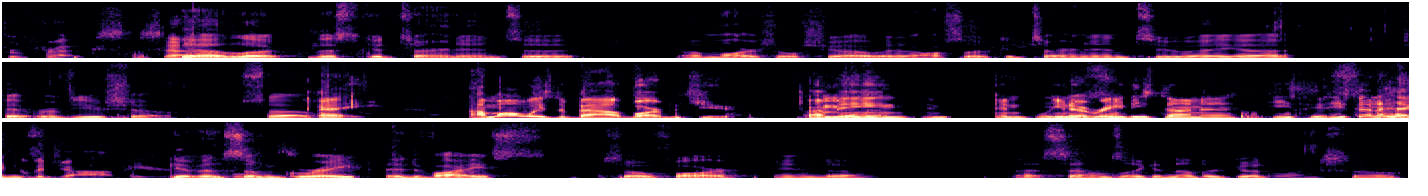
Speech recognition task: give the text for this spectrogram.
for folks. So Yeah, look, this could turn into a Marshall show. It also could turn into a uh, pit review show. So, hey, I'm always about barbecue. I mean, and, and you know, Randy's done a he's, he's he's done a heck of a job here. given some great advice so far, and uh, that sounds like another good one. So,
